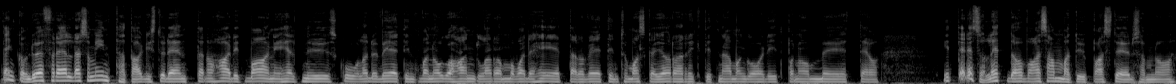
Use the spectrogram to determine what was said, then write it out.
tänk om du är förälder som inte har tagit studenten och har ditt barn i en helt ny skola, du vet inte vad något handlar om och vad det heter och vet inte hur man ska göra riktigt när man går dit på något möte. Och inte är det så lätt då att vara samma typ av stöd som något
